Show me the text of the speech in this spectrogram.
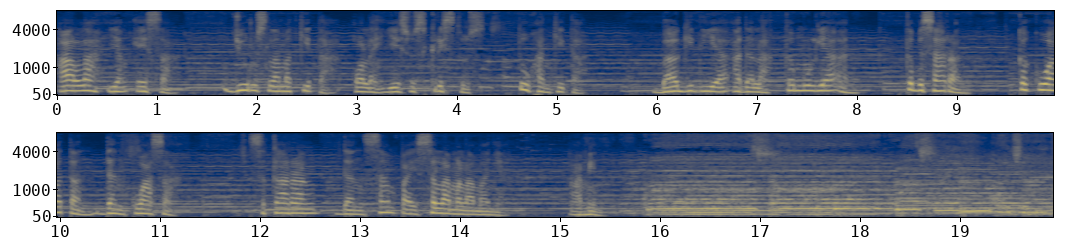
Allah yang Esa, Juru Selamat kita oleh Yesus Kristus, Tuhan kita. Bagi dia adalah kemuliaan, kebesaran, kekuatan, dan kuasa, sekarang dan sampai selama-lamanya. Amin. Kuasa, kuasa yang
